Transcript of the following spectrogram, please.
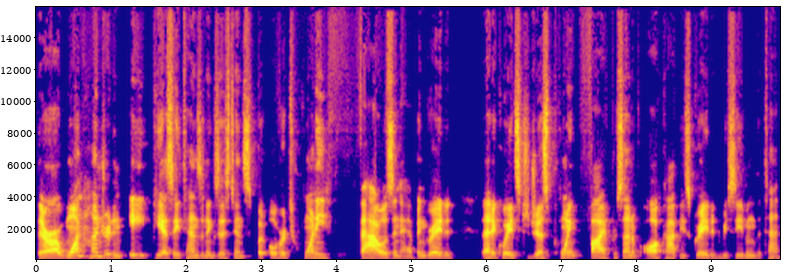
There are 108 PSA 10s in existence, but over 20,000 have been graded. That equates to just 0.5% of all copies graded receiving the 10.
